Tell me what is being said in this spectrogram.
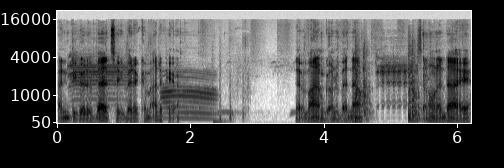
I need to go to bed, so you better come out of here. Never mind, I'm going to bed now. Because I don't want to die.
